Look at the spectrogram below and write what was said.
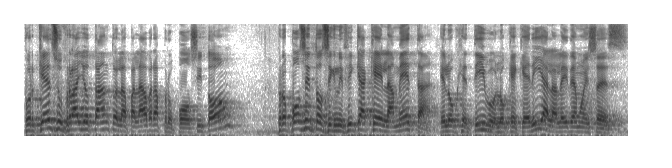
¿Por qué subrayo tanto la palabra propósito? Propósito significa que la meta, el objetivo, lo que quería la ley de Moisés.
